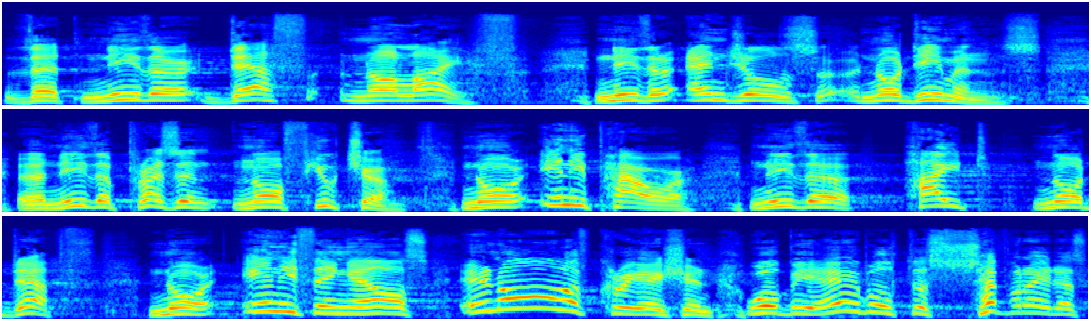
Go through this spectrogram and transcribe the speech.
that neither death nor life, neither angels nor demons, uh, neither present nor future, nor any power, neither height nor depth, nor anything else in all of creation will be able to separate us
